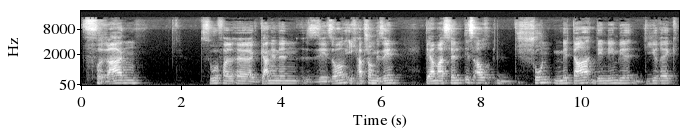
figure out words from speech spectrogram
Fragen zur vergangenen Saison. Ich habe schon gesehen, der Marcel ist auch schon mit da. Den nehmen wir direkt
